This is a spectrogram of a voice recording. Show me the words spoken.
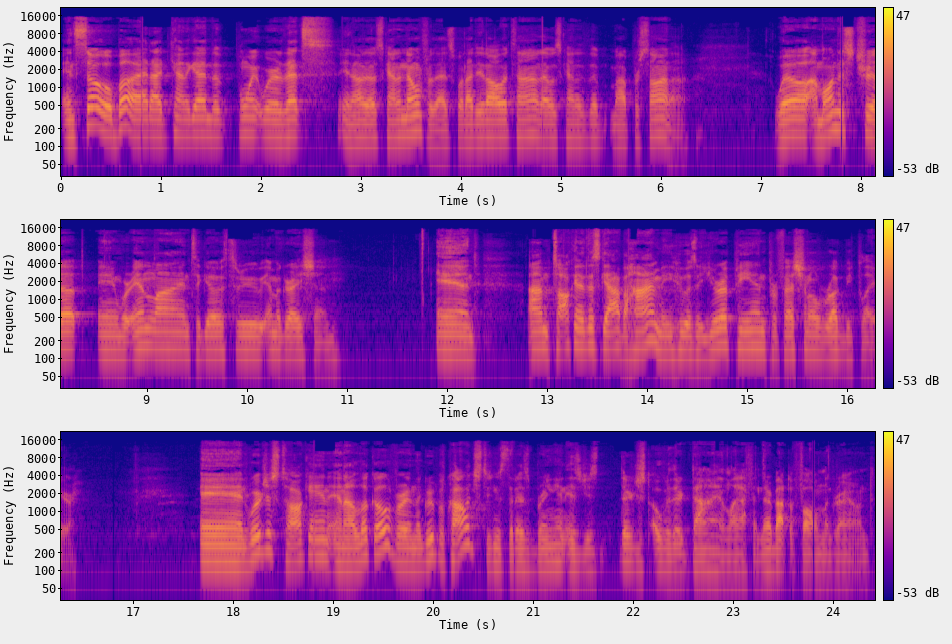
and so, but I'd kind of gotten to the point where that's, you know, that's kind of known for that. That's what I did all the time. That was kind of the, my persona. Well, I'm on this trip, and we're in line to go through immigration. And I'm talking to this guy behind me who is a European professional rugby player. And we're just talking, and I look over, and the group of college students that I was bringing is just, they're just over there dying laughing. They're about to fall on the ground.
